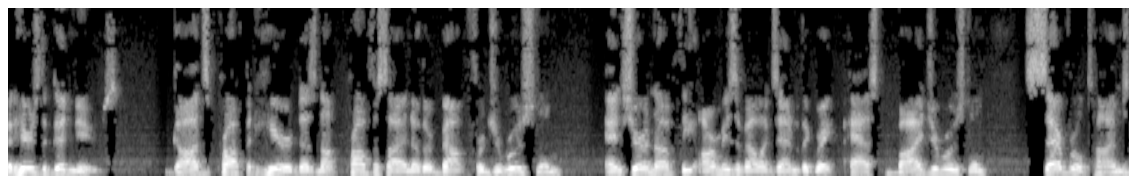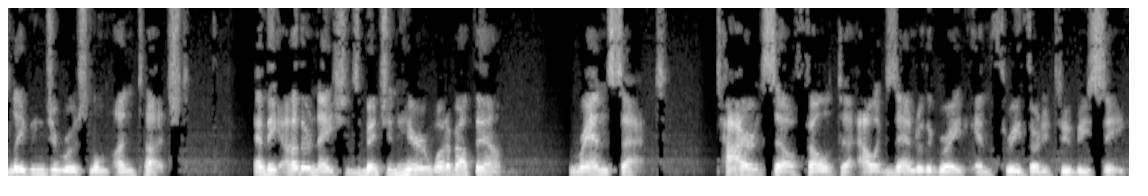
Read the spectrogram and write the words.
But here's the good news God's prophet here does not prophesy another bout for Jerusalem and sure enough, the armies of Alexander the Great passed by Jerusalem several times, leaving Jerusalem untouched. And the other nations mentioned here, what about them? Ransacked. Tyre itself fell to Alexander the Great in 332 BC.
